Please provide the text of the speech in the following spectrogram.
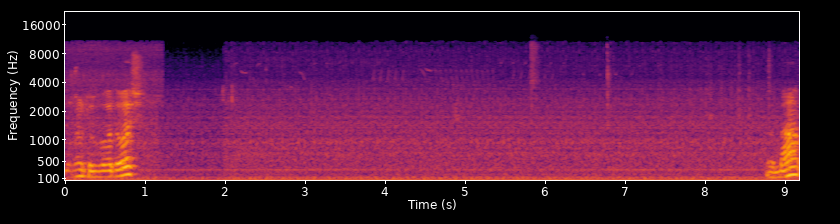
Możemy to wyładować. Dobra.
